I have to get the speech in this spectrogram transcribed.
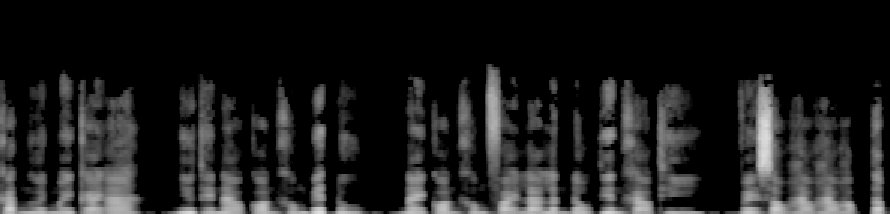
Các ngươi mấy cái a như thế nào còn không biết đủ, này còn không phải là lần đầu tiên khảo thí, về sau hảo hảo học tập,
